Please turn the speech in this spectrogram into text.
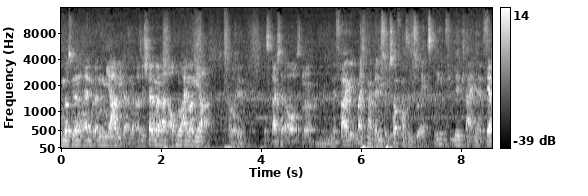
wir wieder in einem halben oder in einem Jahr wieder. Ne? Also ich schneide man halt auch nur einmal im Jahr. So. Okay. Das reicht halt aus. Ne? Eine Frage. Manchmal, wenn ich so Zoff mache, sind so extrem viele kleine, Ja.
